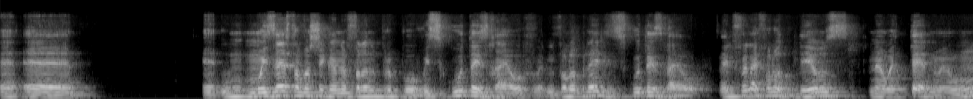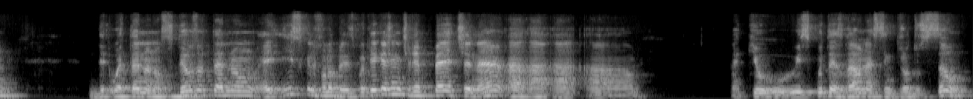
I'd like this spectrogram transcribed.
É, é, o Moisés estava chegando falando para o povo, escuta Israel. Ele falou para eles, escuta Israel. Ele foi lá e falou, Deus, não, o eterno é um o eterno é nosso Deus, o eterno é isso que ele falou para eles. Por que, que a gente repete, né, a, a, a, aqui o, o escuta Israel nessa introdução?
